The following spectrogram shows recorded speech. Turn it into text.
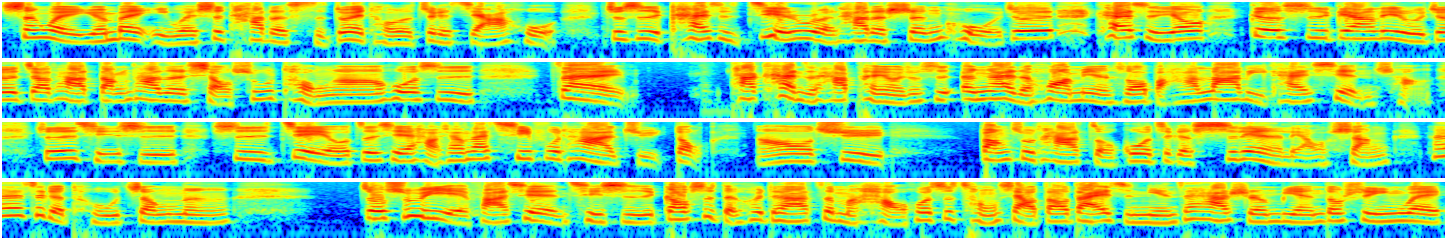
身为原本以为是他的死对头的这个家伙，就是开始介入了他的生活，就是开始用各式各样，例如就是叫他当他的小书童啊，或是在。他看着他朋友就是恩爱的画面的时候，把他拉离开现场，就是其实是借由这些好像在欺负他的举动，然后去帮助他走过这个失恋的疗伤。那在这个途中呢，周淑怡也发现，其实高士德会对他这么好，或是从小到大一直黏在他身边，都是因为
